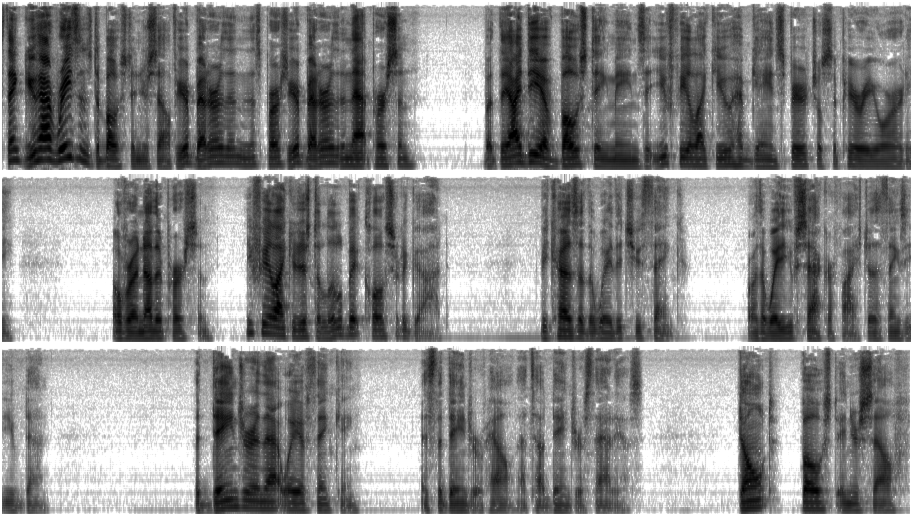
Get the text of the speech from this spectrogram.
think you have reasons to boast in yourself. You're better than this person, you're better than that person. But the idea of boasting means that you feel like you have gained spiritual superiority over another person. You feel like you're just a little bit closer to God because of the way that you think or the way you've sacrificed or the things that you've done. The danger in that way of thinking is the danger of hell. That's how dangerous that is. Don't boast in yourself.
